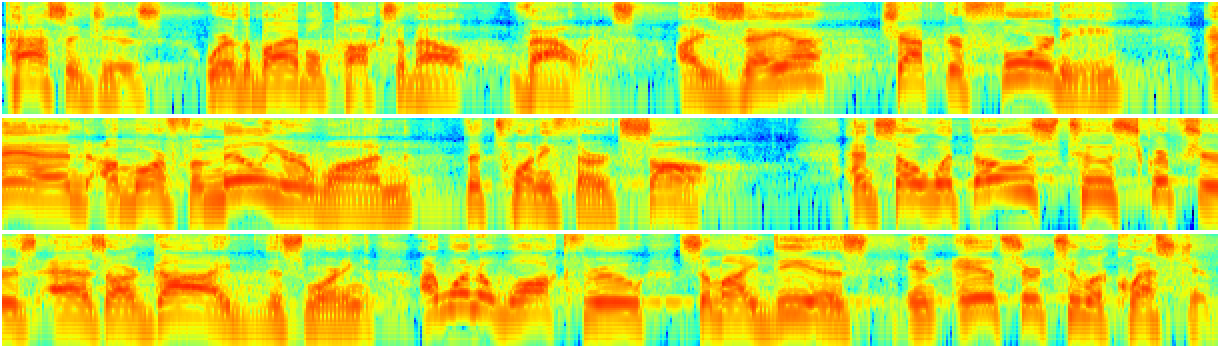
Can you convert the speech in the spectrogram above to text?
passages where the Bible talks about valleys. Isaiah chapter 40, and a more familiar one, the 23rd Psalm. And so, with those two scriptures as our guide this morning, I want to walk through some ideas in answer to a question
